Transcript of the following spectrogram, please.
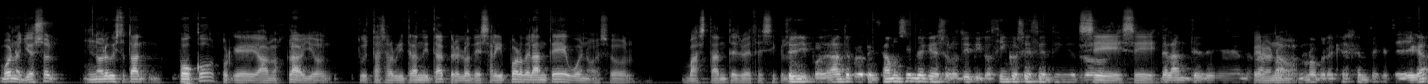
Bueno, yo eso no lo he visto tan poco, porque a lo mejor, claro, yo, tú estás arbitrando y tal, pero lo de salir por delante, bueno, eso bastantes veces sí que lo... Sí, por delante, pero pensamos siempre que eso, lo típico, 5 o 6 centímetros sí, sí. delante de, pero no. no, pero es que hay gente que te llega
